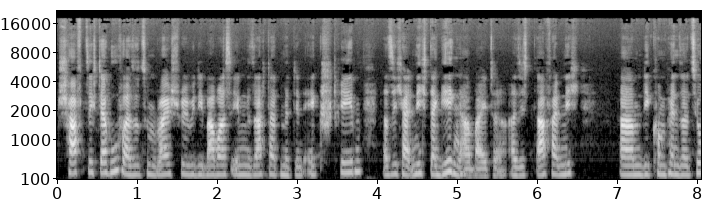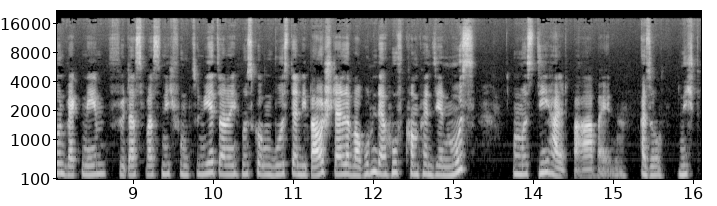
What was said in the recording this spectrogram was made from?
schafft sich der Huf, also zum Beispiel, wie die Barbara es eben gesagt hat, mit den Eckstreben, dass ich halt nicht dagegen arbeite. Also ich darf halt nicht ähm, die Kompensation wegnehmen für das, was nicht funktioniert, sondern ich muss gucken, wo ist denn die Baustelle, warum der Huf kompensieren muss und muss die halt bearbeiten. Also nicht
